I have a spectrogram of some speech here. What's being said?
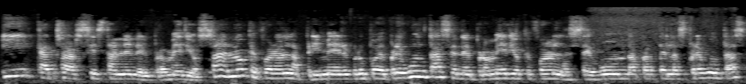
y cachar si están en el promedio sano, que fueron la primer grupo de preguntas, en el promedio, que fueron la segunda parte de las preguntas,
